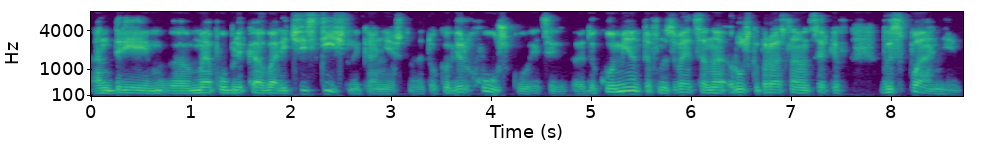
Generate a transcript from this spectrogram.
Андреем э, мы опубликовали частично, конечно, только верхушку этих документов. Называется она «Русская православная церковь в Испании».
